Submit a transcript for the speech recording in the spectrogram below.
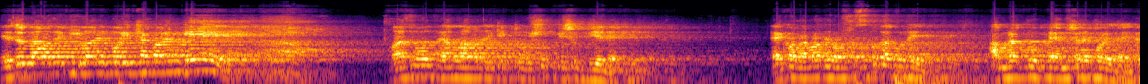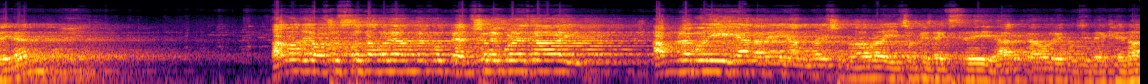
এজন্য আমাদের ইমানের পরীক্ষা করেন কে? মাঝে মধ্যে আল্লাহ আমাদেরকে একটু অসুখ বিসুখ দিয়ে দেখে। এখন আমাদের অসুস্থতা হলে আমরা খুব টেনশনে পড়ে যাই, তাই না? আমাদের অসুস্থতা হলে আমরা খুব টেনশনে পড়ে যাই। আমরা বলি আল্লাহ শুধু আমার এই চোখে দেখছে, আর কাউরে বুঝে দেখে না।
